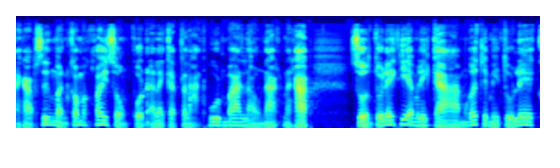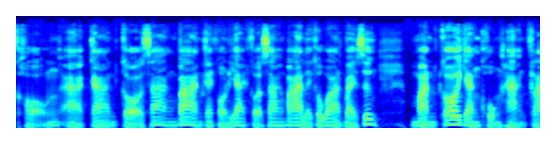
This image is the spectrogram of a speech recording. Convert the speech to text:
นะครับ ซึ่งมันก็ไม่ค่อยส่งผลอะไรกับตลาดหุ้นบ้านเรานักนะครับ ส่วนตัวเลขที่อเมริกา มันก็จะมีตัวเลขของอาการก่อสร้างบ้าน การขออนุญาตก่อสร้างบ้านอะไรก็ว่านไป ซึ่งมันก็ยังคงห่างไกล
